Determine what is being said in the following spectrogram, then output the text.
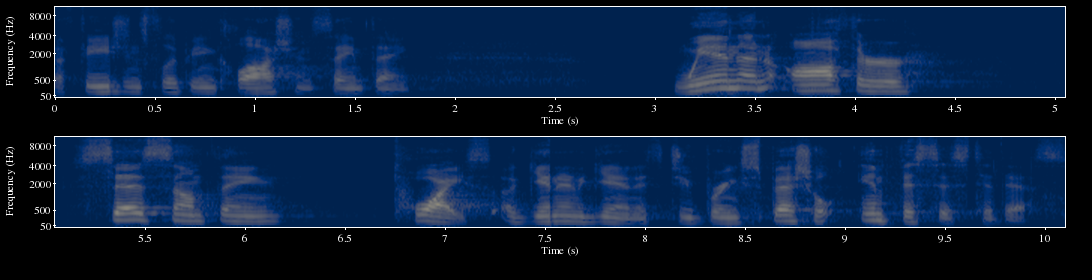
Ephesians, Philippians, Colossians, same thing. When an author says something twice, again and again, it's to bring special emphasis to this.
